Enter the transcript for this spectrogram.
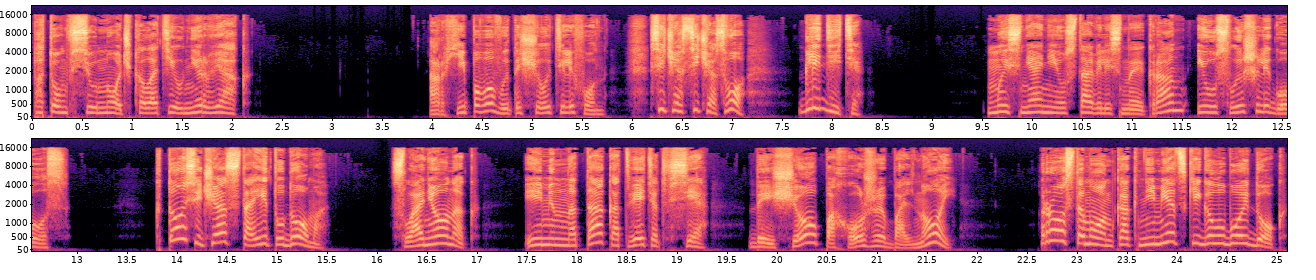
Потом всю ночь колотил нервяк. Архипова вытащила телефон. «Сейчас, сейчас, во! Глядите!» Мы с няней уставились на экран и услышали голос. «Кто сейчас стоит у дома?» «Слоненок!» Именно так ответят все. Да еще, похоже, больной. Ростом он, как немецкий голубой дог.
